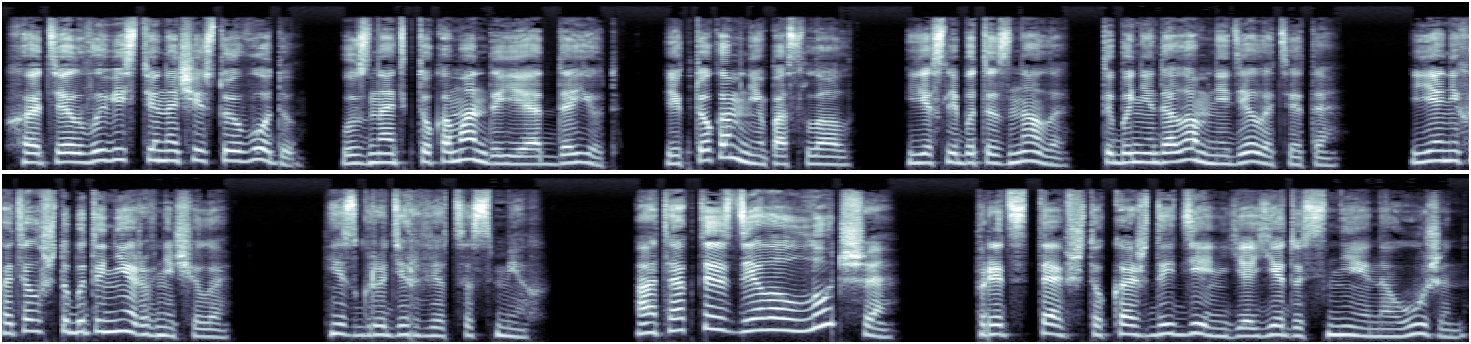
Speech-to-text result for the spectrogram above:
Хотел вывести на чистую воду, узнать, кто команды ей отдает и кто ко мне послал. Если бы ты знала, ты бы не дала мне делать это. Я не хотел, чтобы ты нервничала». Из груди рвется смех. «А так ты сделал лучше?» Представь, что каждый день я еду с ней на ужин,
